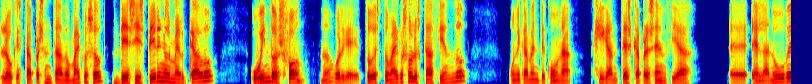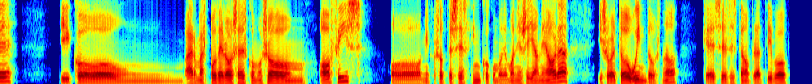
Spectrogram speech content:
lo que está presentando Microsoft de existir en el mercado Windows Phone, ¿no? Porque todo esto Microsoft lo está haciendo únicamente con una gigantesca presencia eh, en la nube y con armas poderosas como son Office o Microsoft 365, como demonios se llame ahora, y sobre todo Windows, ¿no? que es el sistema operativo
